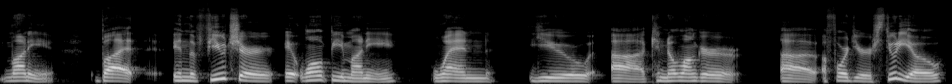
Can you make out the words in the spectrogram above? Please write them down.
money, but in the future it won't be money when you uh, can no longer uh, afford your studio,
